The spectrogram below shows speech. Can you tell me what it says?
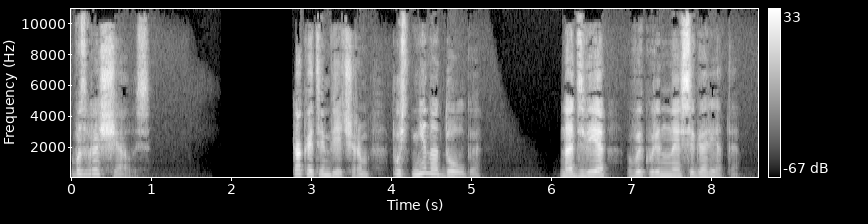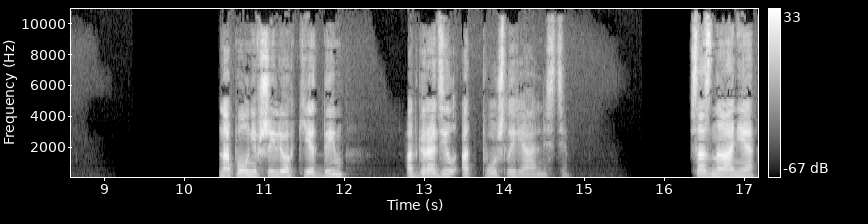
возвращалась. Как этим вечером, пусть ненадолго, на две выкуренные сигареты. Наполнивший легкий дым отгородил от пошлой реальности. Сознание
